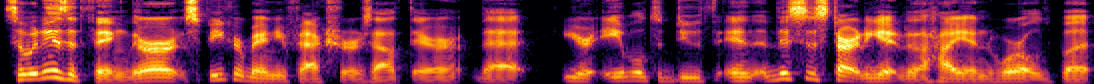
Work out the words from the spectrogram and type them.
So it is a thing. There are speaker manufacturers out there that you're able to do, th- and this is starting to get into the high end world, but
